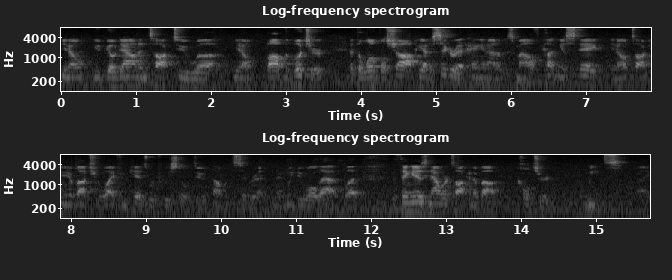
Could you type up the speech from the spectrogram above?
you know, you'd go down and talk to, uh, you know, Bob the butcher at the local shop. He had a cigarette hanging out of his mouth, cutting a steak, you know, talking about your wife and kids, which we still do, not with the cigarette, and we do all that. But the thing is, now we're talking about cultured meats, right?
